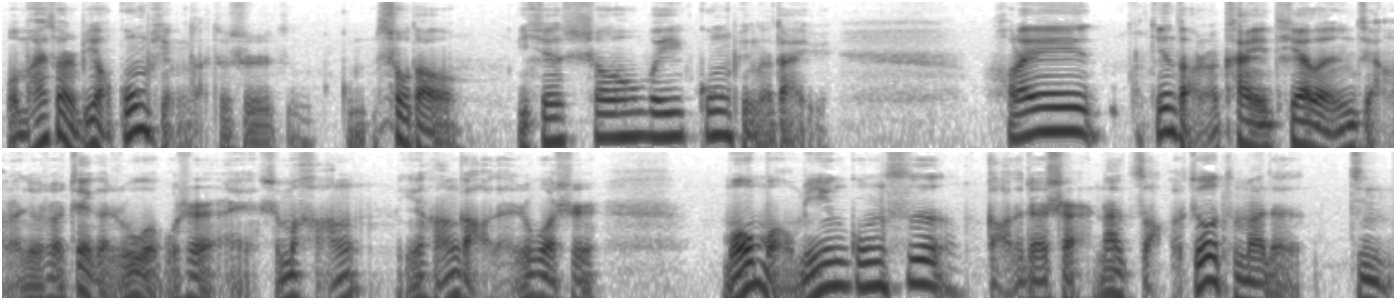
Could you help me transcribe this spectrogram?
我们还算是比较公平的，就是受到一些稍微公平的待遇。后来今天早上看一帖子，人讲了，就是说这个如果不是哎什么行银行搞的，如果是某某民营公司搞的这事儿，那早就他妈的进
